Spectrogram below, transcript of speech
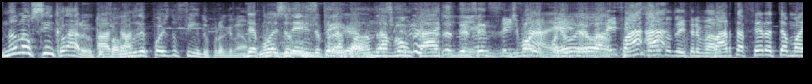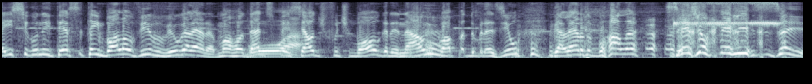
Não, não, sim, claro. Eu tô Ah, falando tá. depois do fim do programa. Depois do fim do programa. falando da vontade Ah, ah. Quarta-feira tamo aí, segunda e terça tem bola ao vivo, viu, galera? Uma rodada Boa. especial de futebol, Grenal e Copa do Brasil. Galera do Bola, sejam felizes aí.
